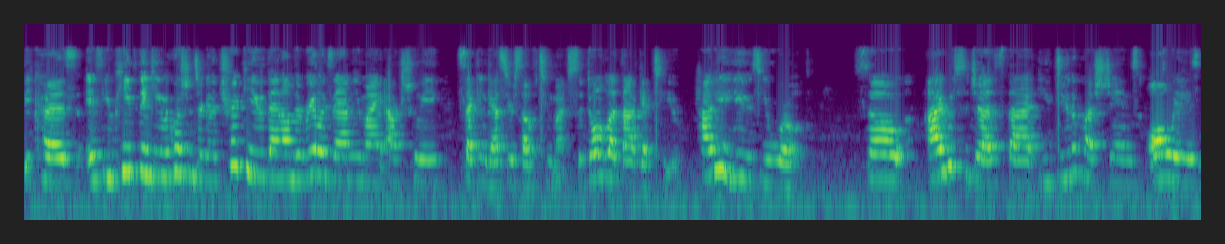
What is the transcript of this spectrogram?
because if you keep thinking the questions are going to trick you, then on the real exam you might actually second guess yourself too much. So don't let that get to you. How do you use UWorld? So I would suggest that you do the questions always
